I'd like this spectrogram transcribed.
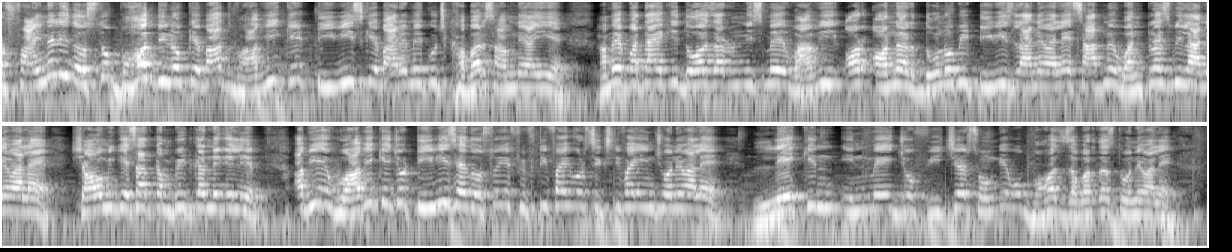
और फाइनली दोस्तों, बहुत दिनों के बाद वावी के टीवीज के बारे में कुछ खबर सामने आई है। हमें पता है कि 2019 में वावी और ऑनर दोनों भी टीवीज लाने वाले हैं, साथ में वन प्लस भी लाने वाला है शाओमी के साथ कंपीट करने के लिए। अब ये वावी के जो टीवीज है दोस्तों, ये 55 और 65 इंच होने वाले हैं। लेकिन इनमें जो फीचर्स होंगे, वो बहुत ज़बरदस्त होने वाले हैं।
